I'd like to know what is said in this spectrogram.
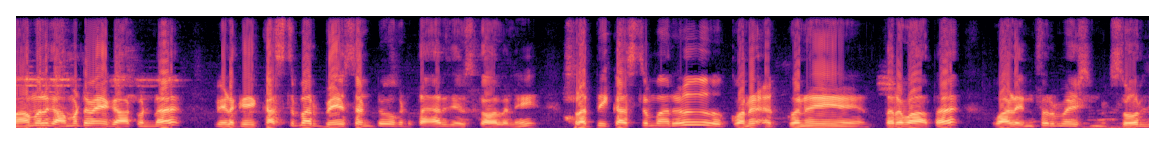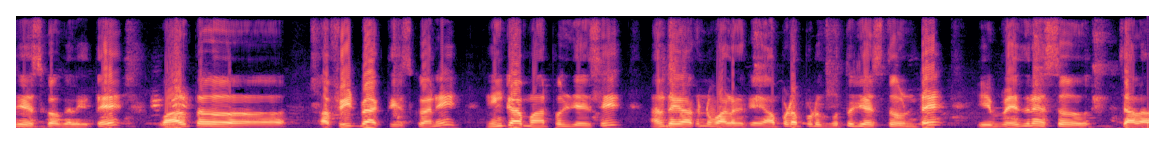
మామూలుగా అమ్మటమే కాకుండా వీళ్ళకి కస్టమర్ బేస్ అంటూ ఒకటి తయారు చేసుకోవాలని ప్రతి కస్టమర్ కొనే కొనే తర్వాత వాళ్ళ ఇన్ఫర్మేషన్ స్టోర్ చేసుకోగలిగితే వాళ్ళతో ఆ ఫీడ్బ్యాక్ తీసుకొని ఇంకా మార్పులు చేసి అంతేకాకుండా వాళ్ళకి అప్పుడప్పుడు గుర్తు చేస్తూ ఉంటే ఈ బిజినెస్ చాలా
